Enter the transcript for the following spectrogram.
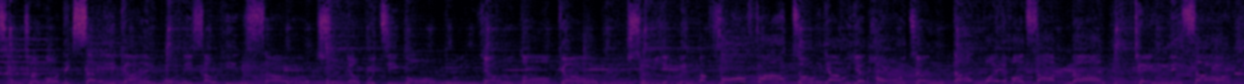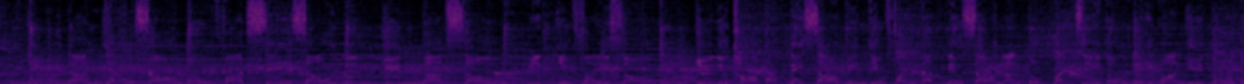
曾在我的世界和你手牵手，谁又会知我们有多久？谁亦明白火花总有日耗尽，但为何霎眼停了手？如难忍受，无法厮守，宁愿握手，别要挥手。如了拖得你手，便要分得了手。难道不知道你惯于落入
